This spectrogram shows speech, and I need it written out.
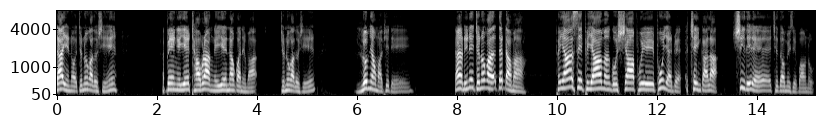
လိုက်ရင်တော့ကျွန်တော်ကဆိုရှင်အပင်ငရဲထာဝရငရဲနောက်ကနေမှကျွန်တော်ကဆိုရှင်လွတ်မြောက်မှာဖြစ်တယ်ဒါကြောင့်ဒီနေ့ကျွန်တော်ကအသက်တာမှာ ဖျားစစ်ဖျားမှန်ကိုရှာဖွေဖို့ရန်အတွက်အချိန်ကာလရှိသေးတယ်ချစ်တော်မိတ်ဆွေပေါင်းတို့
